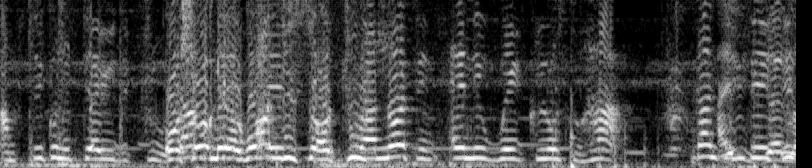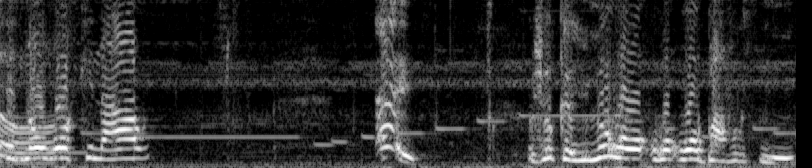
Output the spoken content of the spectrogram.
I'm still going to tell you the truth. Oh, That sure, okay, maiden, what is your You are not in any way close to her. Can't you you see this is not working out? Hey! Oshoke, you know what, what, what baffles me?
